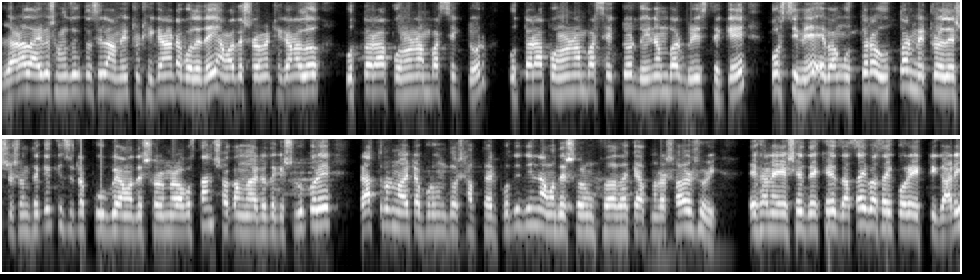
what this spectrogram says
যারা লাইভে সংযুক্ত ছিল আমি একটু ঠিকানাটা বলে দেই। আমাদের শোরুমের ঠিকানা হলো উত্তরা পনেরো নাম্বার সেক্টর উত্তরা পনেরো নম্বর সেক্টর দুই নম্বর ব্রিজ থেকে পশ্চিমে এবং উত্তরা উত্তর মেট্রো রেল স্টেশন থেকে কিছুটা পূর্বে আমাদের শোরুমের অবস্থান। সকাল নয়টা থেকে শুরু করে রাত্র নয়টা পর্যন্ত সপ্তাহের প্রতিদিন আমাদের শোরুম খোলা থাকে আপনারা সরাসরি। এখানে এসে দেখে যাচাই বাছাই করে একটি গাড়ি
